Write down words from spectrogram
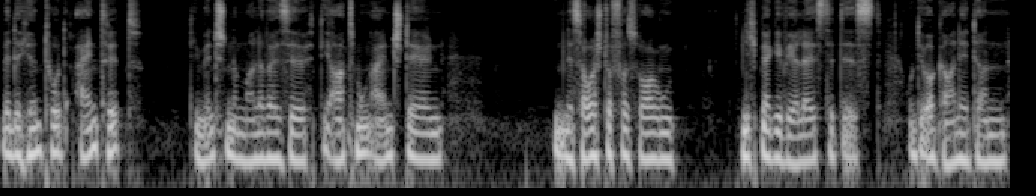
wenn der Hirntod eintritt, die Menschen normalerweise die Atmung einstellen, eine Sauerstoffversorgung nicht mehr gewährleistet ist und die Organe dann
